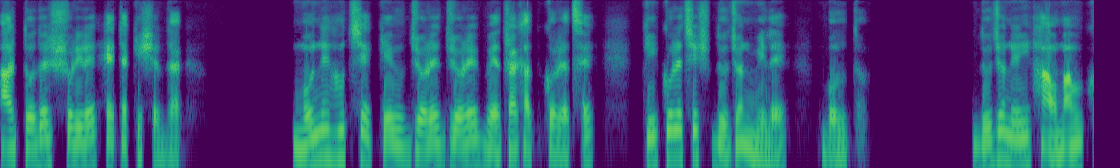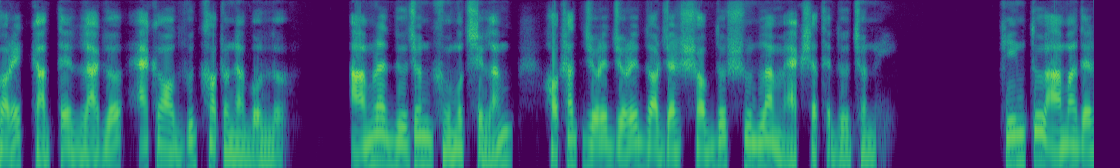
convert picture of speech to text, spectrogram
আর তোদের শরীরে এটা কিসের দাগ? মনে হচ্ছে কেউ জোরে জোরে বেত্রাঘাত করেছে। কি করেছিস দুজন মিলে? বলতো। দুজনেই হাউমাউ করে কাঁদতে লাগল, এক অদ্ভুত ঘটনা বলল। আমরা দুজন ঘুমোচ্ছিলাম, হঠাৎ জোরে জোরে দরজার শব্দ শুনলাম একসাথে দুজনেই। কিন্তু আমাদের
